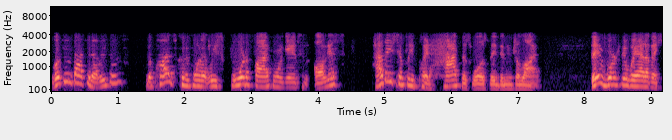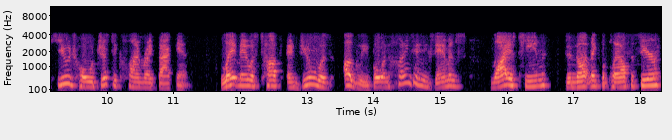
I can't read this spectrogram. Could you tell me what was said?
Looking back at everything, the Pirates could have won at least four to five more games in August had they simply played half as well as they did in July. They worked their way out of a huge hole just to climb right back in. Late May was tough and June was ugly, but when Huntington examines why his team did not make the playoffs this year,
